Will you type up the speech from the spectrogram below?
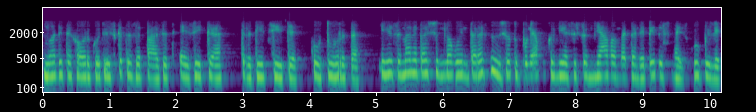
младите хора, които искат да запазят езика, традициите, културата. И за мен беше много интересно, защото понякога ние се съмняваме да не би да сме изгубили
